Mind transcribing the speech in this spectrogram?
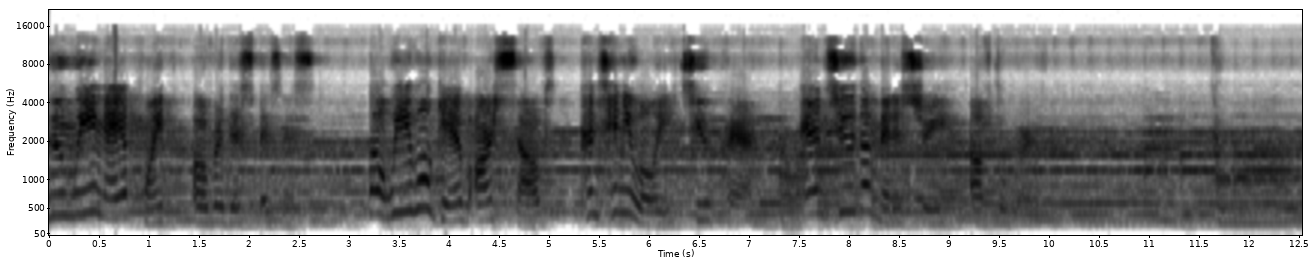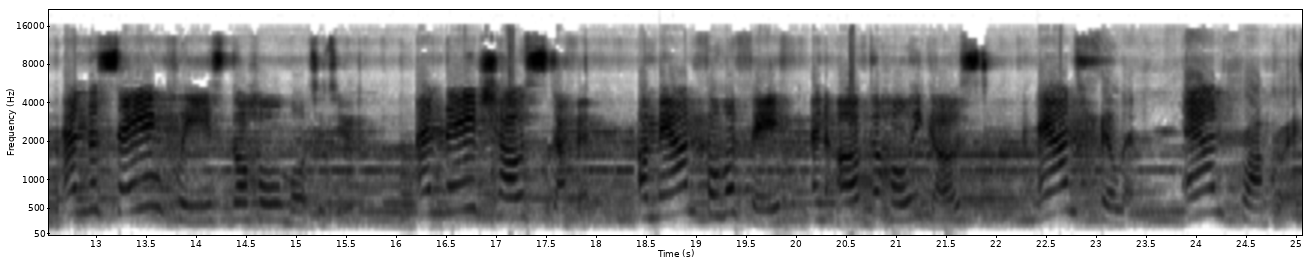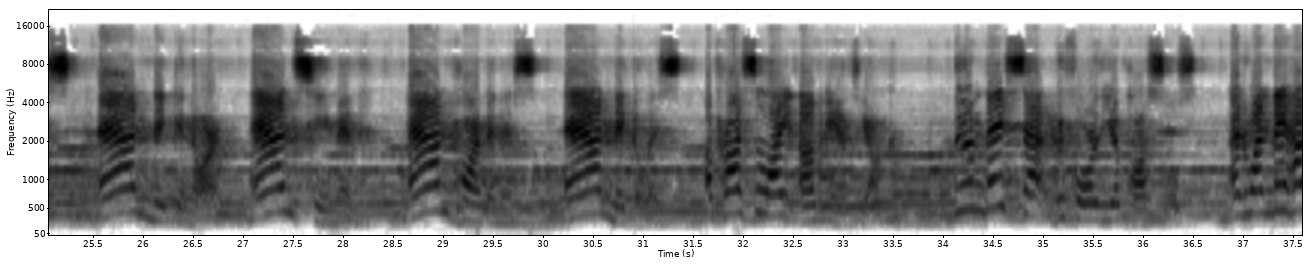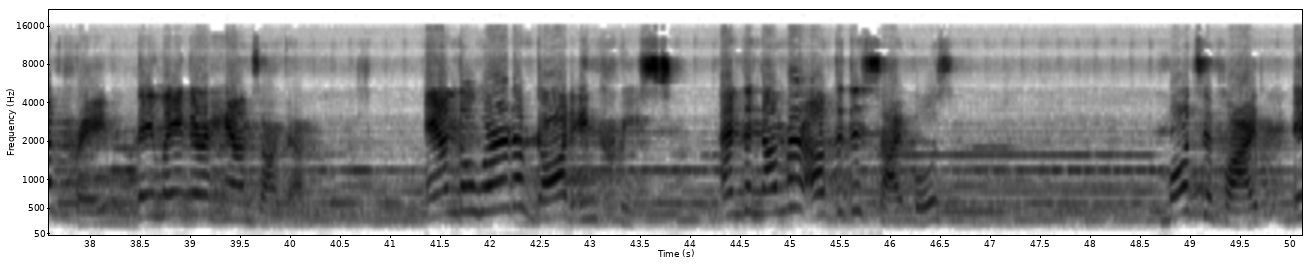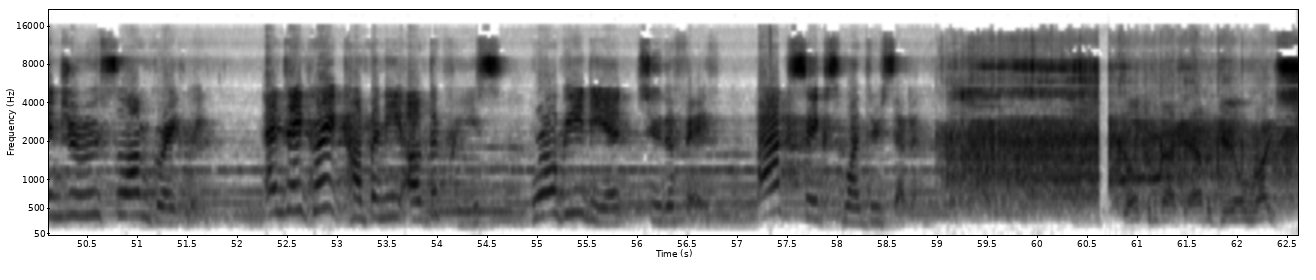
whom we may appoint over this business. But we will give ourselves continually to prayer and to the ministry of the word. Saying pleased the whole multitude. And they chose Stephen, a man full of faith and of the Holy Ghost, and Philip, and Prochorus, and Nicanor, and Timon, and Parmenas, and Nicholas, a proselyte of Antioch, whom they set before the apostles. And when they had prayed, they laid their hands on them. And the word of God increased, and the number of the disciples multiplied in Jerusalem greatly. And a great company of the priests were obedient to the faith. Acts 6 1 through 7. Welcome back, Abigail Rice.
